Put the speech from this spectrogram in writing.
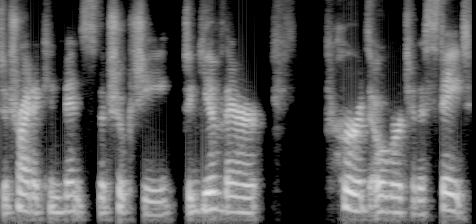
to try to convince the Chukchi to give their herds over to the state,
